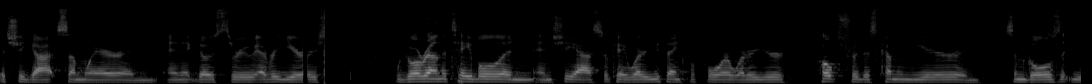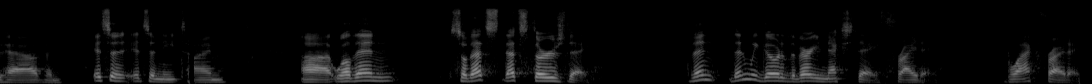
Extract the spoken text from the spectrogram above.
that she got somewhere, and, and it goes through every year. We go around the table, and, and she asks, Okay, what are you thankful for? What are your hopes for this coming year? And some goals that you have. And it's a, it's a neat time. Uh, well, then, so that's, that's Thursday. Then, then we go to the very next day, Friday, Black Friday,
